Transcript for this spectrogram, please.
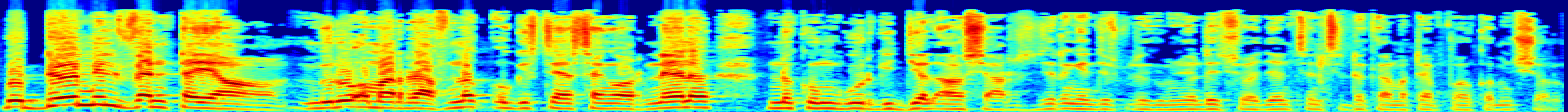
ba deux mille vingt et un. Mbiru Omar Daf nag Augustin Senghor nee na na ko nguur gi jël en charge. Jërë ngeen jëf dëgg ñoo def si seen site dakarmatin.com incha allah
